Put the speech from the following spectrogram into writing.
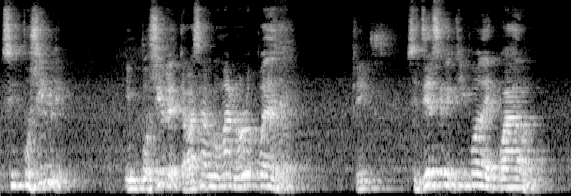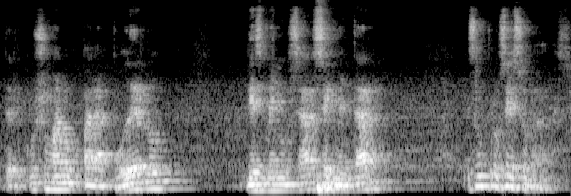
es imposible. Imposible, te vas a abrumar, no lo puedes ver. ¿sí? Si tienes el equipo adecuado, de recurso humano para poderlo desmenuzar, segmentar, es un proceso nada más.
